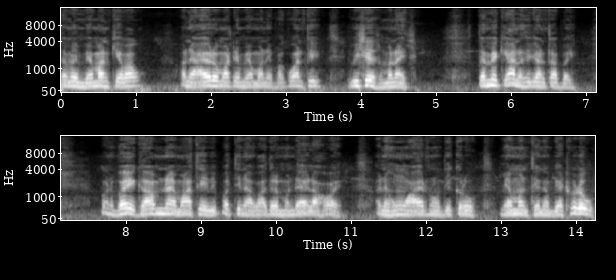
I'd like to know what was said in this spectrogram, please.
તમે મહેમાન કહેવાઓ અને આયરો માટે મહેમાને ભગવાનથી વિશેષ મનાય છે. તમે ક્યાં નથી જાણતા ભાઈ? પણ ભાઈ ગામના માથે વિપત્તિના વાદળ મંડાયેલા હોય અને હું આયરનો દીકરો મહેમાન થઈને બેઠો રહું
